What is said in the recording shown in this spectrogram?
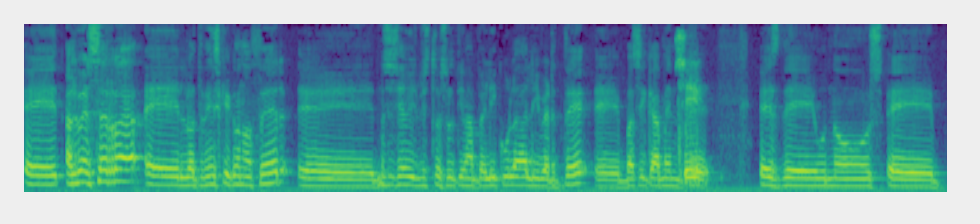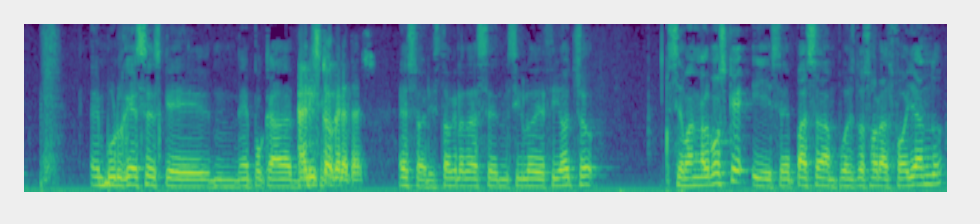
eh, Albert Serra, eh, lo tenéis que conocer. eh, no sé si habéis visto su última película, Liberté. eh, básicamente Sí. es de unos eh, burgueses que en época... Aristócratas. Eso, aristócratas en el siglo XVIII se van al bosque y se pasan pues dos horas follando.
